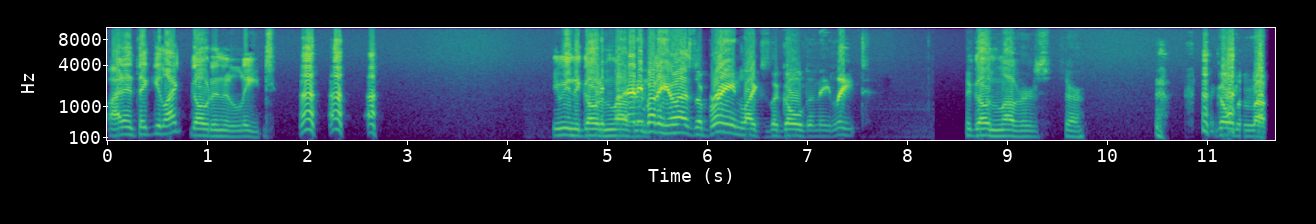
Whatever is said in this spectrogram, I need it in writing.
I didn't think you liked Golden Elite. you mean the Golden Lovers? Anybody who has a brain likes the Golden Elite. The Golden Lovers, sir. The Golden Love.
